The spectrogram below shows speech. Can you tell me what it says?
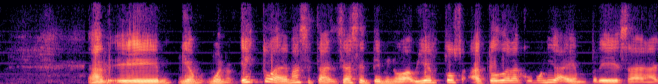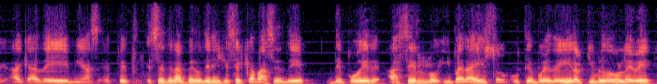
Ah, eh, bueno, esto además se hace en términos abiertos a toda la comunidad, empresas, academias, etcétera, pero tienen que ser capaces de, poder hacerlo. Y para eso usted puede ir al www.nohub.cl,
